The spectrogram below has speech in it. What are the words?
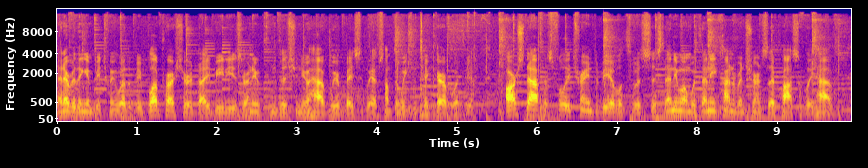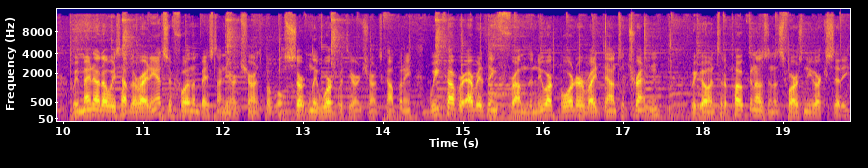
and everything in between, whether it be blood pressure or diabetes or any condition you have, we basically have something we can take care of with you. Our staff is fully trained to be able to assist anyone with any kind of insurance they possibly have. We may not always have the right answer for them based on your insurance, but we'll certainly work with your insurance company. We cover everything from the New York border right down to Trenton. We go into the Poconos and as far as New York City.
